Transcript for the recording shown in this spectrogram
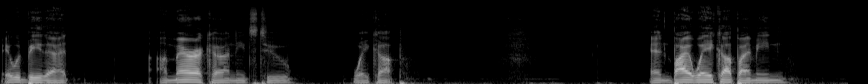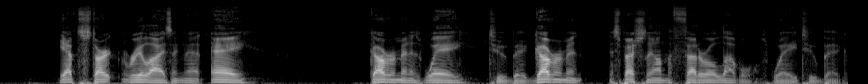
it would be that America needs to wake up. And by wake up, I mean you have to start realizing that A, government is way too big. Government, especially on the federal level, is way too big.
